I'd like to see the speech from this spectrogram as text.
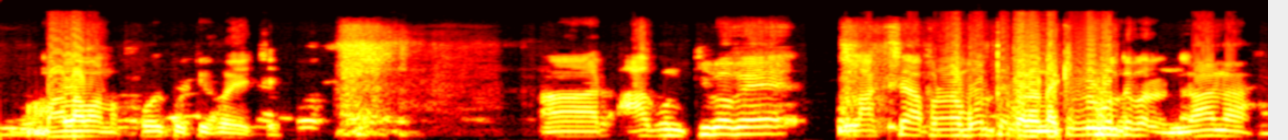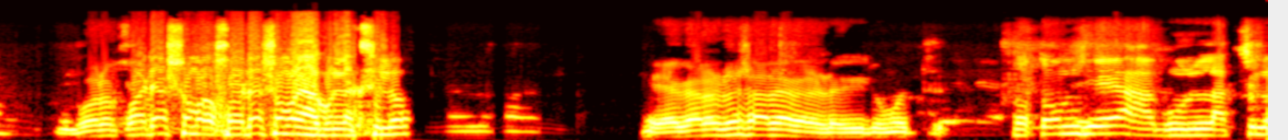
মালামাল ক্ষয়ক্ষতি হয়েছে। আর আগুন কীভাবে লাগছে আপনারা বলতে পারেন না? কীভাবে বলতে পারেন না? না বড় কয়টার সময় কয়টার সময় আগুন লাগছিল? এগারোটা সাড়ে এগারোটা এর মধ্যে। প্রথম যে আগুন লাগছিল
